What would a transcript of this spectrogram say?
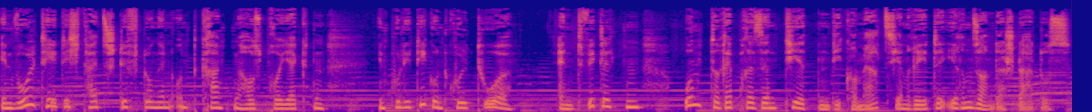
in Wohltätigkeitsstiftungen und Krankenhausprojekten, in Politik und Kultur entwickelten und repräsentierten die Kommerzienräte ihren Sonderstatus.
